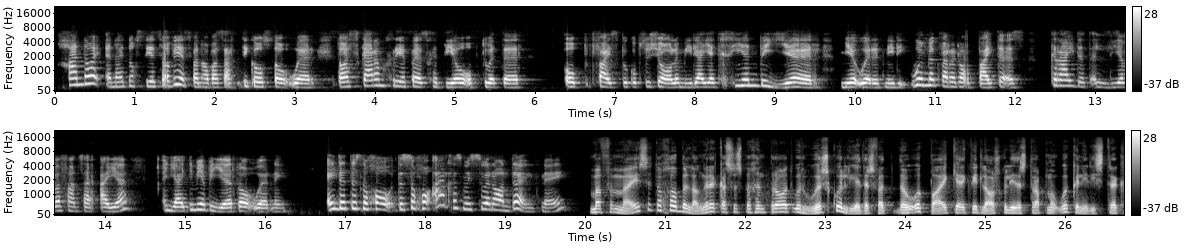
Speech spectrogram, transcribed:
gaan daai inhoud nog steeds daar wees? Want daar was artikels daaroor. Daai skermgrepe is gedeel op Twitter op Facebook op sosiale media. Jy het geen beheer meer oor dit nie. Die oomblik wat dit daar buite is kry dit 'n lewe van sy eie en jy het nie meer beheer daaroor nie. En dit is nogal dit is nogal erg as mens so daaraan dink nê nee? Maar vir my is dit nogal belangrik as ons begin praat oor hoërskoolleerders wat nou ook baie keer, ek weet laerskoolleerders trap maar ook in hierdie struik,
